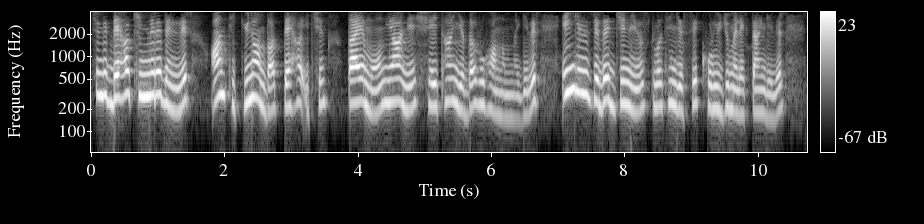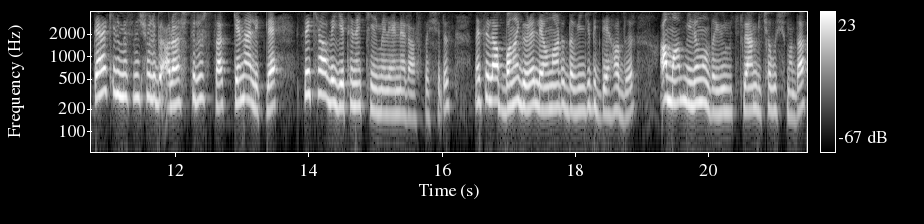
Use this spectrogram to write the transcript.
Şimdi deha kimlere denilir? Antik Yunan'da deha için daemon yani şeytan ya da ruh anlamına gelir. İngilizce'de genius, latincesi koruyucu melekten gelir. Değer kelimesini şöyle bir araştırırsak genellikle zeka ve yetenek kelimelerine rastlaşırız. Mesela bana göre Leonardo da Vinci bir dehadır. Ama Milano'da yürütülen bir çalışmada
